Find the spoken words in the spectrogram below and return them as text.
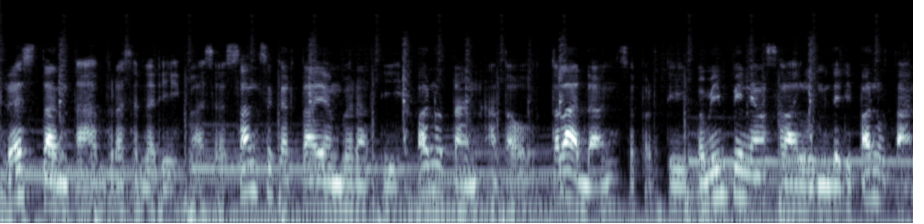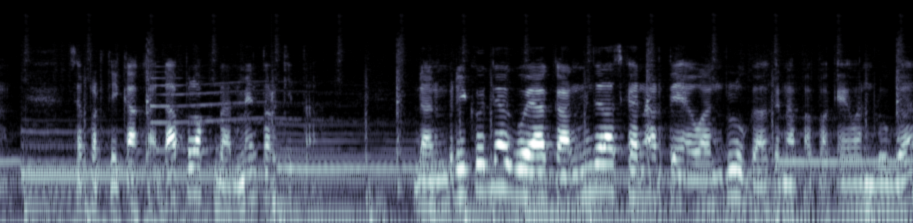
Dress tanta berasal dari bahasa Sanskerta yang berarti panutan atau teladan seperti pemimpin yang selalu menjadi panutan, seperti kakak daplok dan mentor kita. Dan berikutnya gue akan menjelaskan arti hewan beluga. Kenapa pakai hewan beluga?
